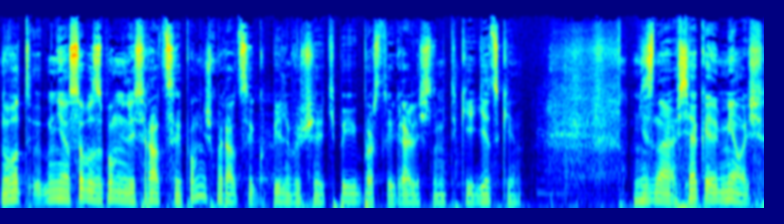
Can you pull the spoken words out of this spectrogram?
Ну вот мне особо запомнились рации. Помнишь, мы рации купили вообще, типа, и просто играли с ними, такие детские. Не знаю, всякая мелочь.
